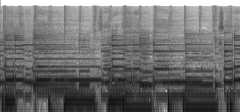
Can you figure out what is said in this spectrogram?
da da da da da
